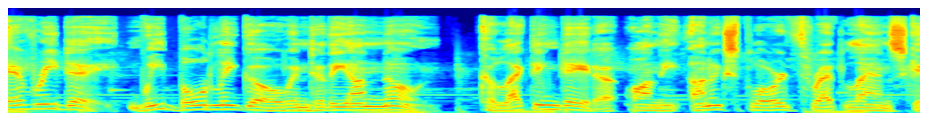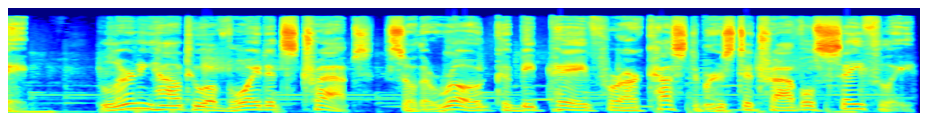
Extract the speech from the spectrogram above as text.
Every day, we boldly go into the unknown, collecting data on the unexplored threat landscape, learning how to avoid its traps so the road could be paved for our customers to travel safely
